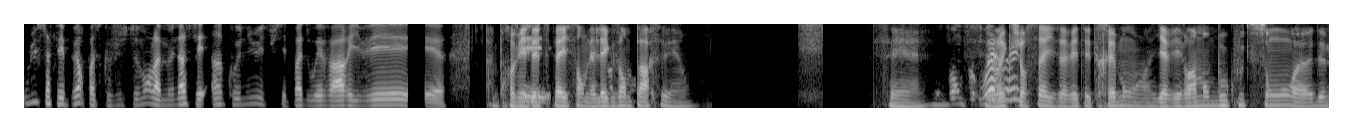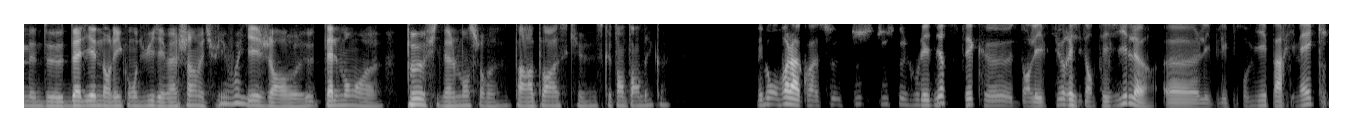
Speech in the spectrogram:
plus ça fait peur parce que justement la menace est inconnue et tu sais pas d'où elle va arriver et Un premier Dead Space en est l'exemple en fait. parfait. hein. C'est ouais, vrai que sur ça, ils avaient été très bons. hein. Il y avait vraiment beaucoup de sons euh, de d'aliens dans les conduits, les machins, mais tu les voyais genre euh, tellement euh, peu finalement sur, par rapport à ce que, ce que t'entendais. quoi. Mais bon, voilà quoi, ce tout ce tout ce que je voulais dire, c'était que dans les vieux Resident Evil, les les 1ers pas remake,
